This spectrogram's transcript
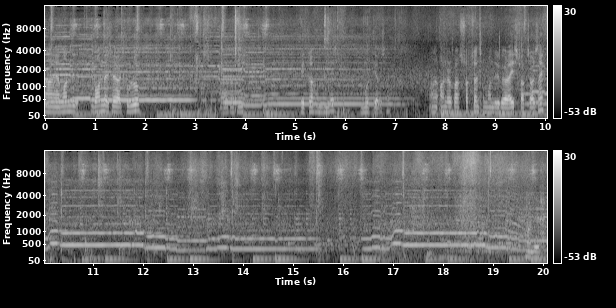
यहाँ मन्दिर बन्दै छ ठुलो। भित्र मन्दिर मूर्तिहरू छ अन्डर कन्स्ट्रक्सन छ मन्दिरको एउटा स्ट्रक्चर चाहिँ मन्दिर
